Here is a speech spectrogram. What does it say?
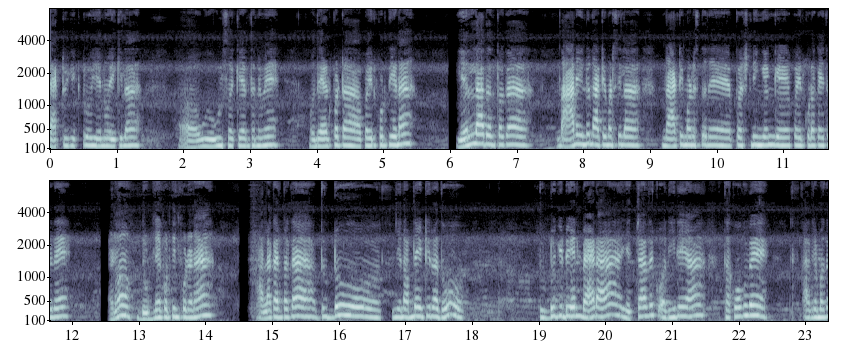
ಟ್ಯಾಕ್ಟ್ರಿ ಗಿಕ್ಟ್ರು ಏನೂ ಐಕಿಲ್ಲ. ಉಳ್ಸೋಕ್ಕೆ ಅಂತನೂ ಒಂದು ಎರಡು ಪಟ ಪೈರು ಕೊಡ್ತೀಯಣ್ಣ ಎಲ್ಲ ಅದಂತಾಗ ನಾನೇ ಇನ್ನೂ ನಾಟಿ ಮಾಡಿಸಿಲ್ಲ. ನಾಟಿ ಮಾಡಿಸ್ತದೆ ಫಸ್ಟ್ ನಿಂಗೆ ಹೆಂಗೆ ಪೈರು ಕೊಡೋಕ್ಕಾಯ್ತದೆ ಅಣ್ಣೋ, ದುಡ್ಡನ್ನೇ ಕೊಡ್ತೀನಿ ಕೊಡೋಣ ಅಲ್ಲ ಕಂತಾಗ ದುಡ್ಡು ನೀನು ಒಬ್ಬನೇ ಇಟ್ಟಿರೋದು. ದುಡ್ಡು ಗಿಡ್ಡು ಏನು ಬೇಡ. ಹೆಚ್ಚಾದ್ರೆ ಅದಿದೆಯಾ? ತಕೋಗುವೆ. ಆದ್ರೆ ಮಗ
